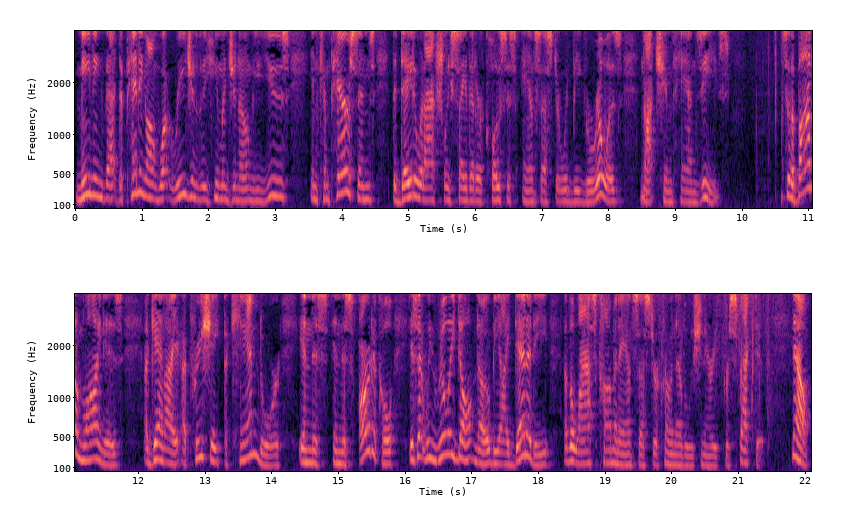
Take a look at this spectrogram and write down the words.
meaning that depending on what region of the human genome you use in comparisons, the data would actually say that our closest ancestor would be gorillas, not chimpanzees. So the bottom line is, again, I appreciate the candor in this in this article, is that we really don't know the identity of the last common ancestor from an evolutionary perspective. Now,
